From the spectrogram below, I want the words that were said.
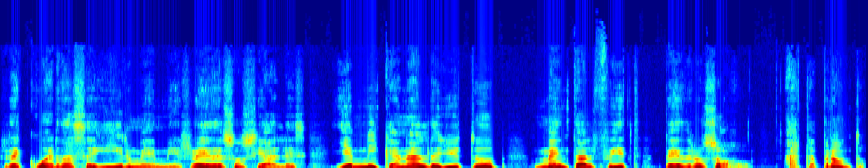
recuerda seguirme en mis redes sociales y en mi canal de YouTube Mental Fit Pedro Sojo. Hasta pronto.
